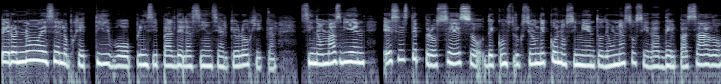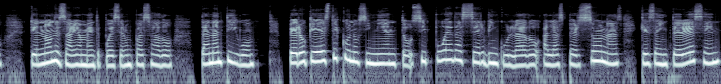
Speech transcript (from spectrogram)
pero no es el objetivo principal de la ciencia arqueológica, sino más bien es este proceso de construcción de conocimiento de una sociedad del pasado, que no necesariamente puede ser un pasado tan antiguo, pero que este conocimiento sí pueda ser vinculado a las personas que se interesen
